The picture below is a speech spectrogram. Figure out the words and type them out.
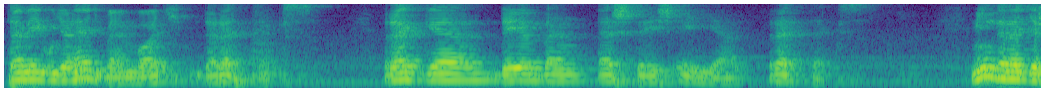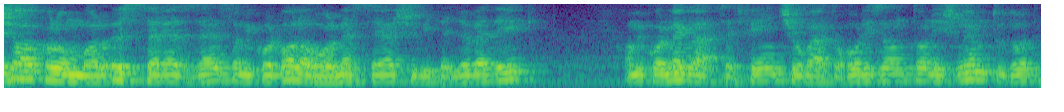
Te még ugyan egyben vagy, de rettegsz. Reggel, délben, este és éjjel. Rettegsz. Minden egyes alkalommal összerezzensz, amikor valahol messze elsüvít egy lövedék, amikor meglátsz egy fénycsóvát a horizonton, és nem tudod,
